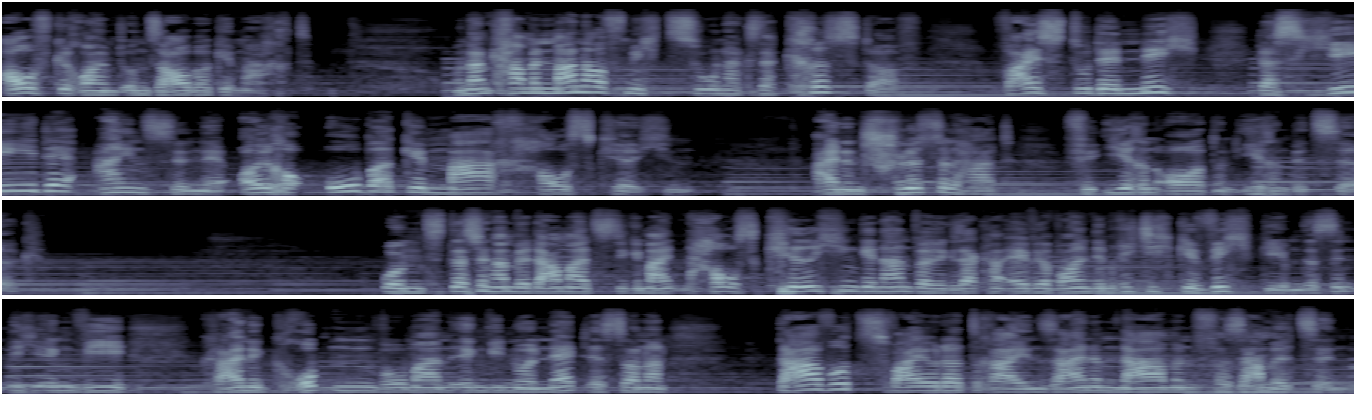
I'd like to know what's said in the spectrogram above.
aufgeräumt und sauber gemacht. Und dann kam ein Mann auf mich zu und hat gesagt, Christoph, weißt du denn nicht, dass jede einzelne eurer Obergemach-Hauskirchen einen Schlüssel hat für ihren Ort und ihren Bezirk. Und deswegen haben wir damals die Gemeinden Hauskirchen genannt, weil wir gesagt haben, ey, wir wollen dem richtig Gewicht geben. Das sind nicht irgendwie kleine Gruppen, wo man irgendwie nur nett ist, sondern da, wo zwei oder drei in seinem Namen versammelt sind,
